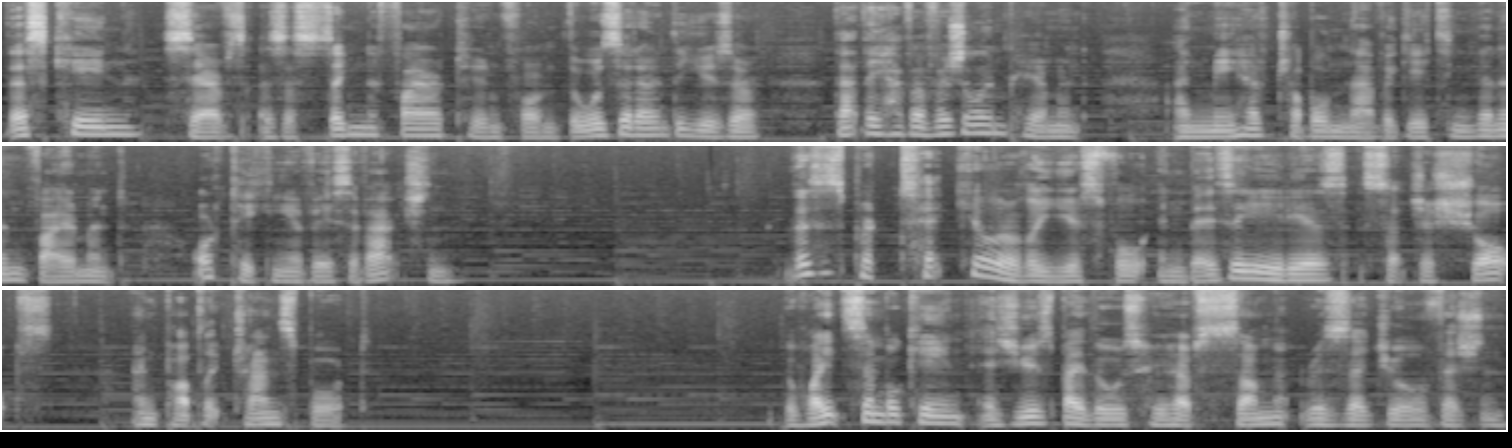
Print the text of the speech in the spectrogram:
this cane serves as a signifier to inform those around the user that they have a visual impairment and may have trouble navigating their environment or taking evasive action. This is particularly useful in busy areas such as shops and public transport. The white symbol cane is used by those who have some residual vision.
